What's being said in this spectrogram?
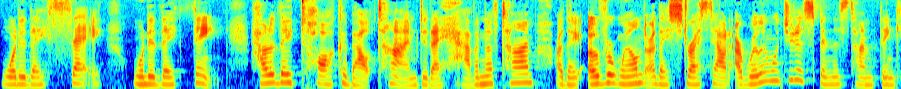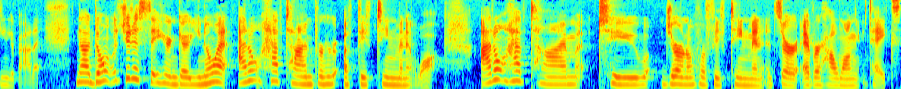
What did they say? What did they think? How did they talk about time? Do they have enough time? Are they overwhelmed? Are they stressed out? I really want you to spend this time thinking about it. Now, I don't want you to sit here and go, you know what? I don't have time for a 15 minute walk. I don't have time to journal for 15 minutes or ever how long it takes.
